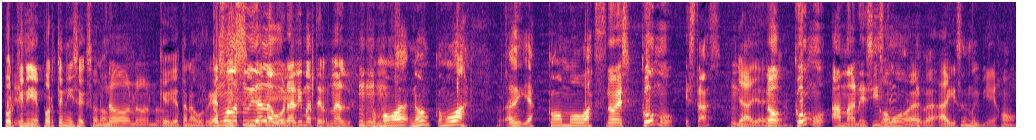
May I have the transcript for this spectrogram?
Porque ni deporte ni sexo, ¿no? No, no, no. Qué vida tan aburrida. ¿Cómo va tu vida Suicida, laboral eh, y maternal? ¿Cómo va? No, ¿cómo va? Así ya. ¿Cómo vas? No es, ¿cómo estás? Ya, ya, No, ya. ¿cómo amaneciste? ¿Cómo? Ay, eso es muy viejo.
